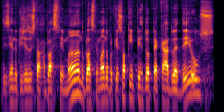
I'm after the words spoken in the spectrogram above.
dizendo que Jesus estava blasfemando, blasfemando porque só quem perdoa pecado é Deus,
